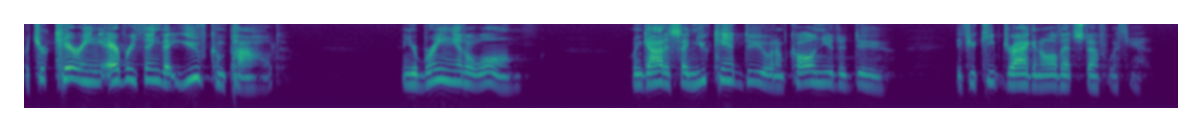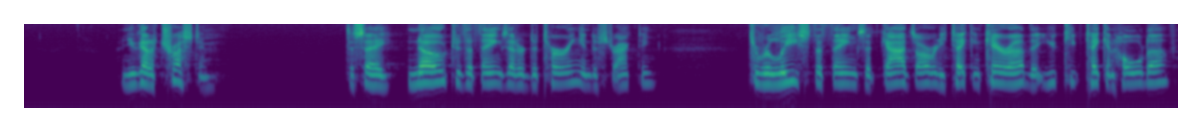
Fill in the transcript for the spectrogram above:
But you're carrying everything that you've compiled and you're bringing it along when God is saying, You can't do what I'm calling you to do if you keep dragging all that stuff with you. And you've got to trust Him to say no to the things that are deterring and distracting, to release the things that God's already taken care of that you keep taking hold of,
